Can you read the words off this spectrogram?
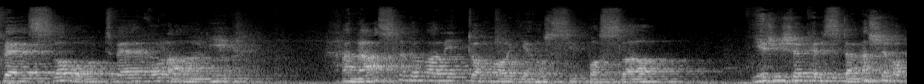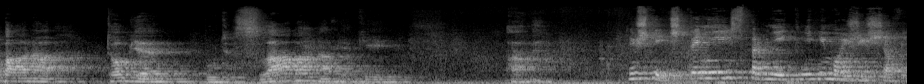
tvé slovo, tvé volání a následovali toho, jeho si poslal. Ježíše Krista, našeho Pána, tobě buď sláva na věky. Amen. Dnešní čtení z první knihy Mojžíšovi.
